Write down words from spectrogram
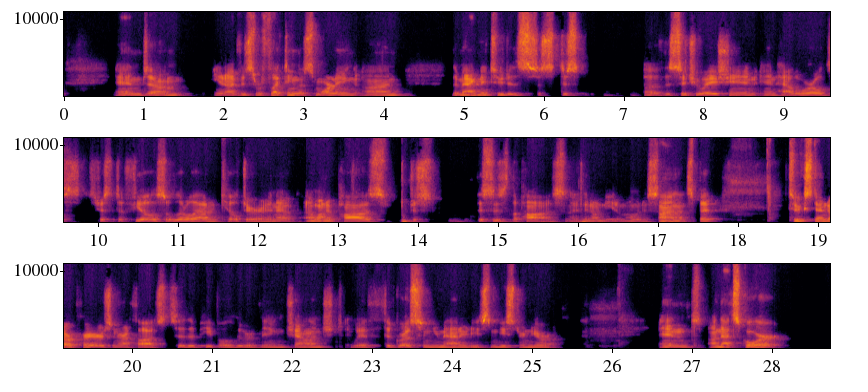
And, um, you know, I was reflecting this morning on the magnitude of this, of the situation and how the world just feels a little out of kilter. And I, I want to pause, just this is the pause. I don't need a moment of silence, but to extend our prayers and our thoughts to the people who are being challenged with the gross inhumanities in Eastern Europe. And on that score,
